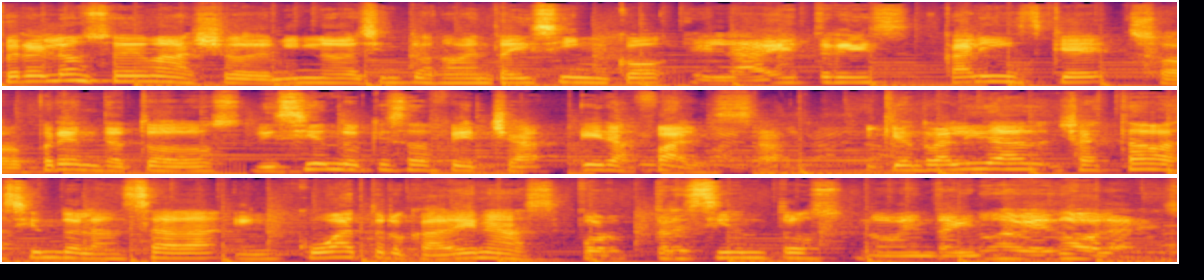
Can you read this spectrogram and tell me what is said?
Pero el 11 de mayo de 1995, en la E3, Kalinske sorprende a todos diciendo que esa fecha era falsa y que en realidad ya estaba siendo lanzada en cuatro cadenas por 399 dólares.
